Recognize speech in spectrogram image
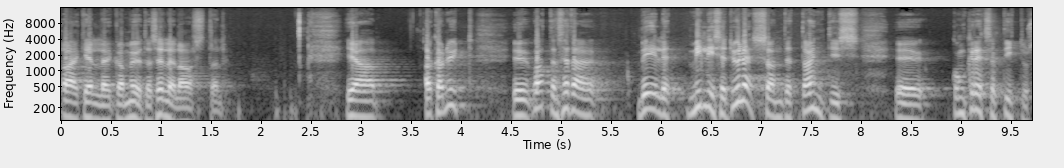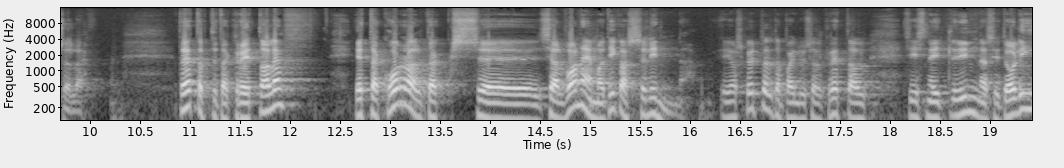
aeg jälle ka mööda sellel aastal. ja aga nüüd vaatan seda veel, et millised ülesanded ta andis konkreetselt Tiitusele. ta jätab teda Kreetale et ta korraldaks eh, seal vanemad igasse linna. ei oska ütelda, palju seal Kreetal siis neid linnasid oli,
